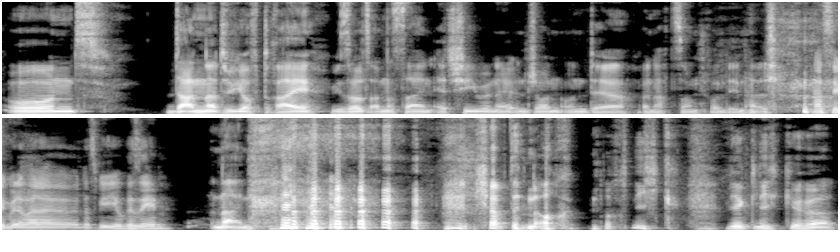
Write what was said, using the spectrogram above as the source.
Und dann natürlich auf drei, wie soll es anders sein, Ed Sheeran, Elton John und der Weihnachtssong von denen halt. Hast du mittlerweile das Video gesehen? Nein. ich habe den auch noch nicht wirklich gehört.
